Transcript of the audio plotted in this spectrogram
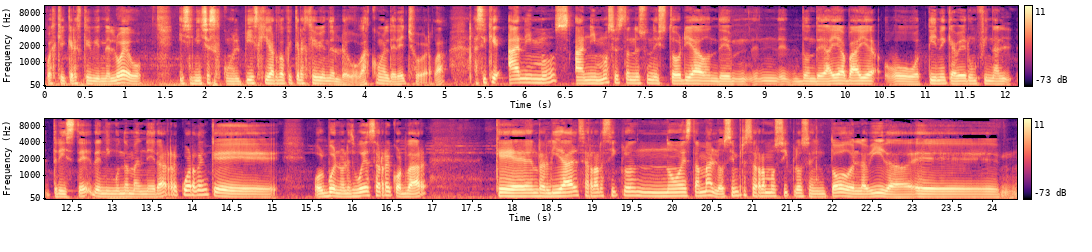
pues ¿qué crees que viene luego? Y si inicias con el pie izquierdo, ¿qué crees que viene luego? Vas con el derecho, ¿verdad? Así que ánimos, ánimos, esta no es una historia donde, mm, donde haya vaya o tiene que haber un final triste de ninguna manera. Recuerden que, bueno, les voy a hacer recordar que en realidad cerrar ciclos no está malo. Siempre cerramos ciclos en todo, en la vida. Eh,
